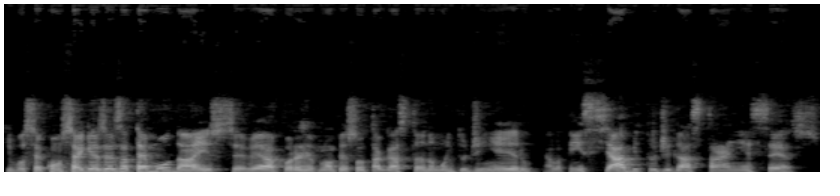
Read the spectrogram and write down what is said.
que você consegue às vezes até mudar isso. Você vê, ah, por exemplo, uma pessoa está gastando muito dinheiro, ela tem esse hábito de gastar em excesso.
